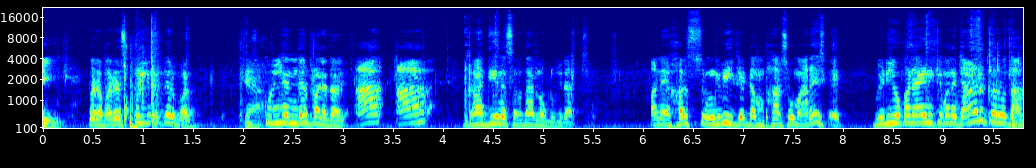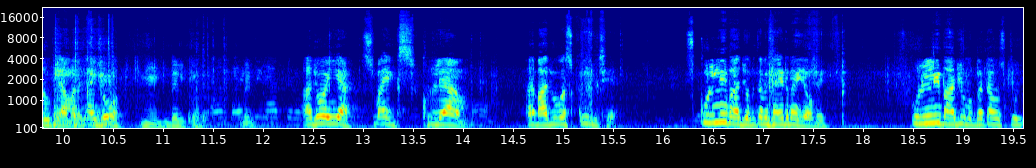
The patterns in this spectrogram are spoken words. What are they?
બી. બરાબર સ્કૂલની અંદર પણ. સ્કૂલની અંદર પણ આ આ ગાંધી અને સરદારનો ગુજરાત છે. અને હર્ષ સંઘવી જે ડંફાસો મારે છે વીડિયો બનાવીને કે મને જાણ કરો દારૂ ક્યાં મળે બિલકુલ બિલકુલ. આ જો અહીંયા સ્પાઇક્સ ખુલ્લેઆમ. અને બાજુમાં સ્કૂલ છે. સ્કૂલની બાજુમાં તમે સાઈડમાં જાઓ ભાઈ. સ્કૂલની બાજુમાં બતાવો સ્કૂલ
